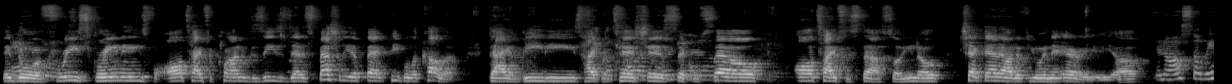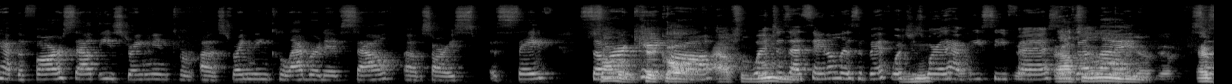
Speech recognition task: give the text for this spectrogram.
they're Every doing free screenings for all types of chronic diseases that especially affect people of color. Diabetes, hypertension, sickle cell, all types of stuff. So, you know, check that out if you're in the area, y'all. And also, we have the Far Southeast Strengthening, uh, Strengthening Collaborative South, uh, sorry, Safe Summer, Kickoff, Absolutely. which is at St. Elizabeth, which is Mhm. where they have BC Yeah. Fest and Good Absolutely. Life. Yep, yep. So and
